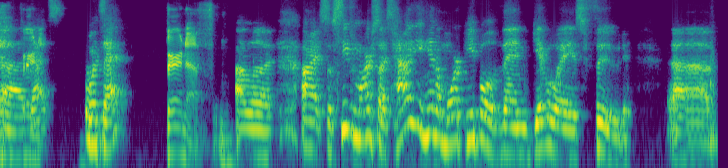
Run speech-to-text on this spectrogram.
uh, that's what's that. Fair enough. I love it. All right, so Stephen Marsh says, how do you handle more people than giveaways food? Uh,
